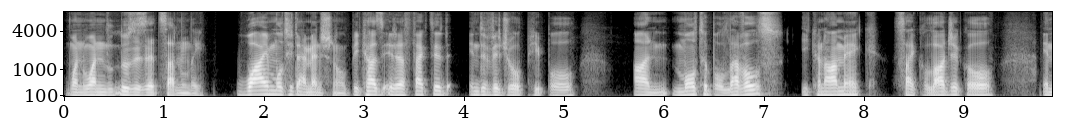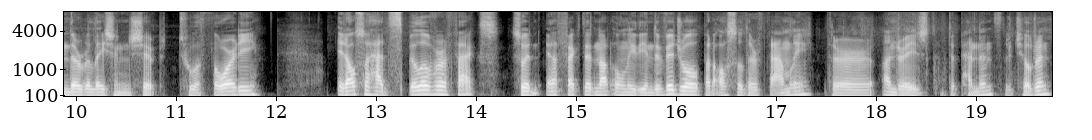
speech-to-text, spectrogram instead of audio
when one loses it suddenly. Why multidimensional? Because it affected individual people on multiple levels economic, psychological, in their relationship to authority. It also had spillover effects. So it affected not only the individual, but also their family, their underage dependents, their children,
